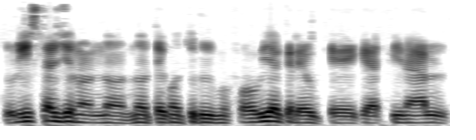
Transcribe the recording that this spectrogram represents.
turistas, yo no, no, no tengo turismofobia, creo que, al final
